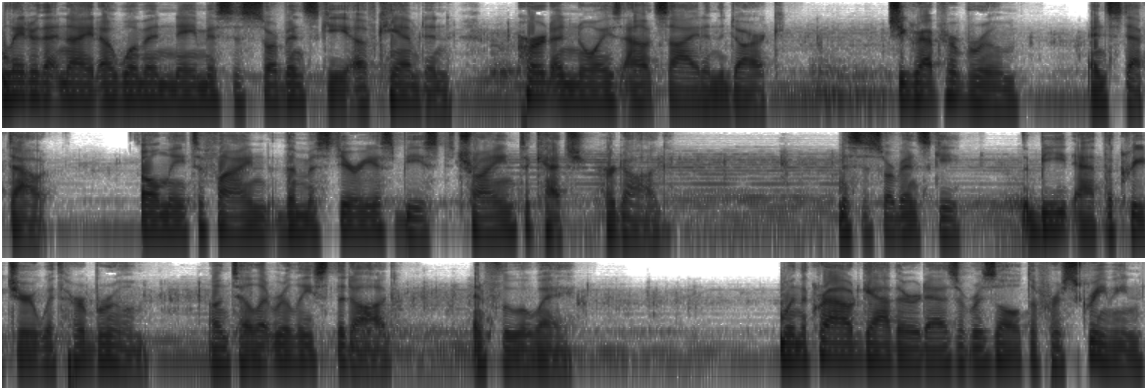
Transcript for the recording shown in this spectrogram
Later that night, a woman named Mrs. Sorbinsky of Camden heard a noise outside in the dark. She grabbed her broom and stepped out, only to find the mysterious beast trying to catch her dog. Mrs. Sorbinsky beat at the creature with her broom until it released the dog and flew away. When the crowd gathered as a result of her screaming,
